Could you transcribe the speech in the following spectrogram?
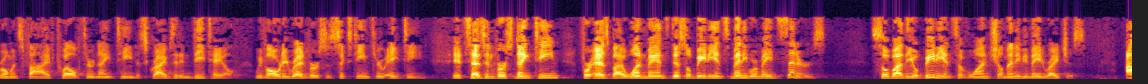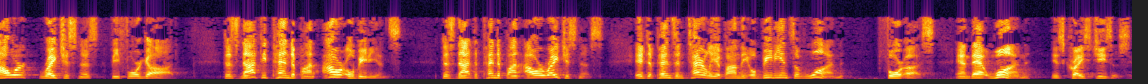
Romans 5, 12 through 19 describes it in detail. We've already read verses 16 through 18. It says in verse 19, For as by one man's disobedience many were made sinners, so by the obedience of one shall many be made righteous. Our righteousness before God does not depend upon our obedience, does not depend upon our righteousness. It depends entirely upon the obedience of one for us. And that one is Christ Jesus.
